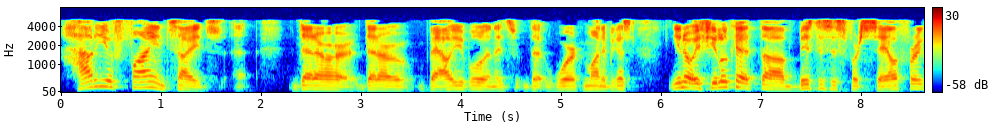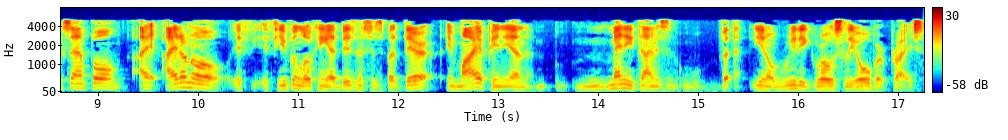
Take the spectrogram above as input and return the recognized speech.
how do you find sites that are that are valuable and it's that worth money? Because you know, if you look at uh, businesses for sale, for example, I, I don't know if if you've been looking at businesses, but they're, in my opinion, many times, you know, really grossly overpriced.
